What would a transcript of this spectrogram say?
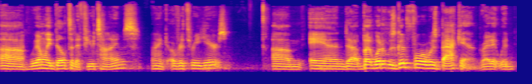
Uh, we only built it a few times, I think over three years. Um, and uh, but what it was good for was backend, right? It would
